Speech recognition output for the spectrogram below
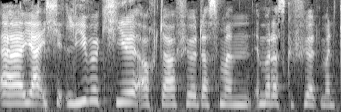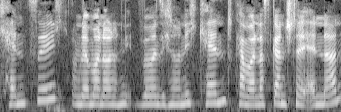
Äh, ja, ich liebe Kiel auch dafür, dass man immer das Gefühl hat, man kennt sich. Und wenn man, noch, wenn man sich noch nicht kennt, kann man das ganz schnell ändern.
